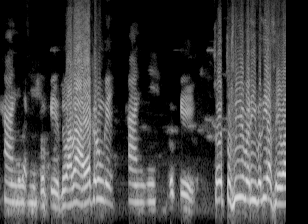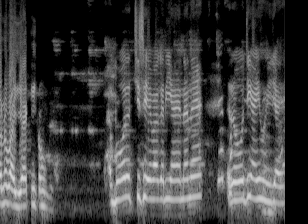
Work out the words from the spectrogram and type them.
ਹਾਂਜੀ। ਓਕੇ ਦੁਬਾਰਾ ਆਇਆ ਕਰੋਗੇ? ਹਾਂਜੀ। ਓਕੇ ਸੋ ਤੁਸੀਂ ਵੀ ਬੜੀ ਵਧੀਆ ਸੇਵਾ ਨਿਭਾਈ ਹੈ ਕੀ ਕਹੋਗੇ? ਬਹੁਤ ਅੱਛੀ ਸੇਵਾ ਕਰੀ ਹੈ ਇਹਨਾਂ ਨੇ। ਰੋਜ਼ ਹੀ ਆਈ ਹੋਈ ਜਾਏ।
